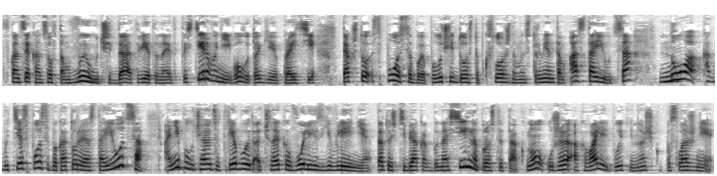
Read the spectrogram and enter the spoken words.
в конце концов там выучить да, ответы на это тестирование, его в итоге пройти. Так что способы получить доступ к сложным инструментам остаются, но как бы те способы, которые остаются, они, получаются, требуют от человека волеизъявления. Да, то есть тебя как бы насильно просто так, ну, уже оковалить будет немножечко посложнее.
